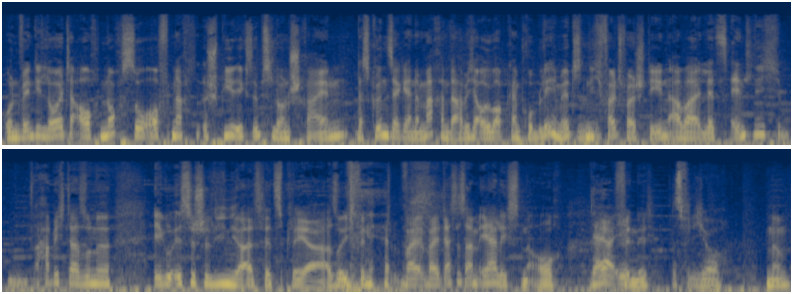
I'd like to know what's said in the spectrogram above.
Und wenn die Leute auch noch so oft nach Spiel XY schreien, das können sie ja gerne machen, da habe ich auch überhaupt kein Problem mit, Mhm. nicht falsch verstehen, aber letztendlich habe ich da so eine egoistische Linie als Let's Player. Also ich finde, weil, weil das ist am ehrlichsten auch, ja, ja, eben. finde ich. Das finde ich auch. Ne?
